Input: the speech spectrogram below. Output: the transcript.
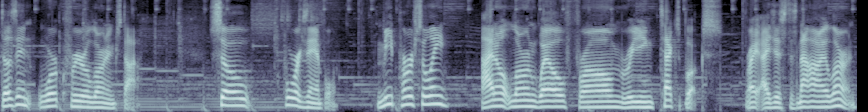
doesn't work for your learning style. So, for example, me personally, I don't learn well from reading textbooks, right? I just, it's not how I learn.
